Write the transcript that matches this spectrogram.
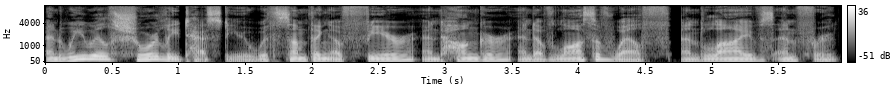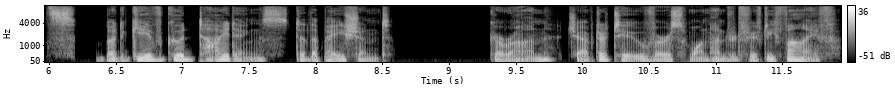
And we will surely test you with something of fear and hunger and of loss of wealth and lives and fruits, but give good tidings to the patient. Quran, chapter 2, verse 155.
